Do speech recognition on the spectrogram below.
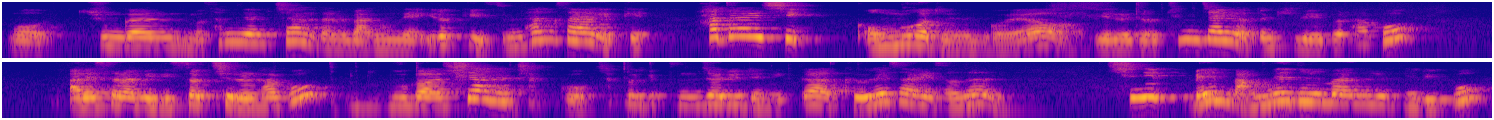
뭐 중간 뭐 3년차, 그 다음에 막내 이렇게 있으면 항상 이렇게 하달식 업무가 되는 거예요. 예를 들어 팀장이 어떤 기획을 하고 아랫사람이 리서치를 하고 누가 시안을 찾고 자꾸 이렇게 분절이 되니까 그 회사에서는 신입 맨 막내들만을 데리고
